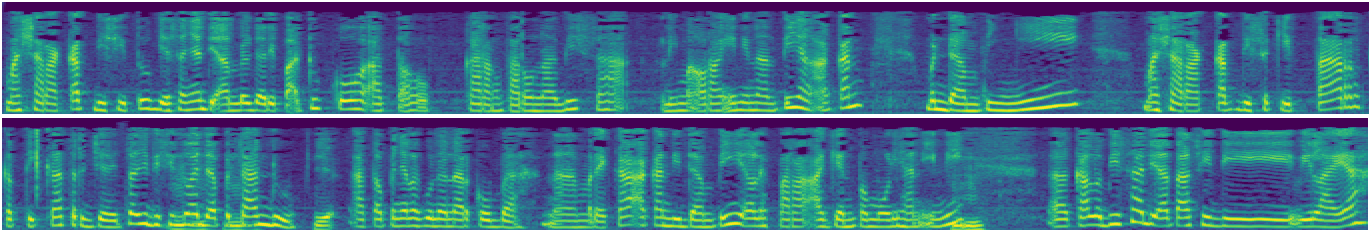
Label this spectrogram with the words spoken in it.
masyarakat di situ biasanya diambil dari Pak Duko atau Karang Taruna bisa lima orang ini nanti yang akan mendampingi masyarakat di sekitar ketika terjadi. Jadi di situ hmm, ada hmm. pecandu hmm, yeah. atau penyalahguna narkoba. Nah, mereka akan didampingi oleh para agen pemulihan ini. Hmm. E, kalau bisa diatasi di wilayah,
